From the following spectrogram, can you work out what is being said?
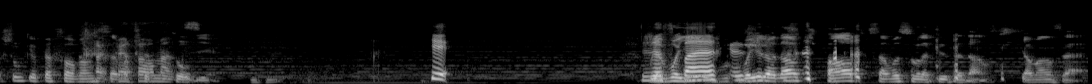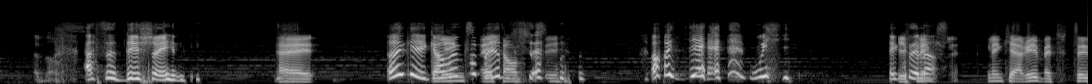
je trouve que performance, ça marche Performance. plutôt bien. Vous voyez, vous voyez je- l'honneur qui part, qui s'en va sur la piste de danse, qui commence à, à danser. à se déchaîner. Hey, Ok, quand même pas pire elle tente 17. aussi. Oh yeah! Oui! Excellent. Flink, Flink qui arrive, mais tu sais,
